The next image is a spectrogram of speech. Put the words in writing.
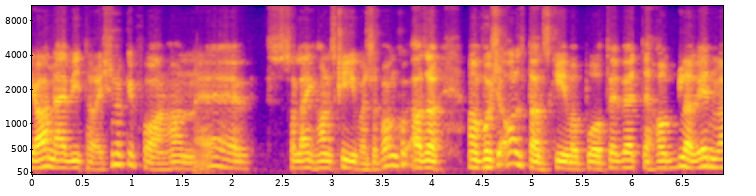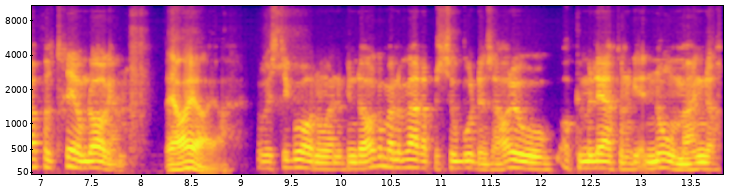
Ja, nei, vi tar ikke noe fra han. han er, så lenge han skriver, så får han Altså, han får ikke alt han skriver på, for jeg vet det hagler inn i hvert fall tre om dagen. Ja, ja, ja. Og Hvis det går noen, noen dager mellom hver episode, så har det jo akkumulert noen enorme mengder.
